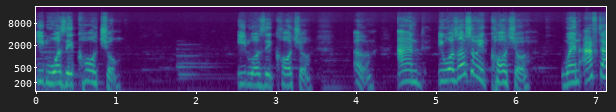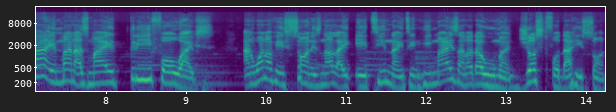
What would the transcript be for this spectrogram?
It was a culture. It was a culture. Oh, and it was also a culture when after a man has married three, four wives, and one of his son is now like 18, 19, he marries another woman just for that his son.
